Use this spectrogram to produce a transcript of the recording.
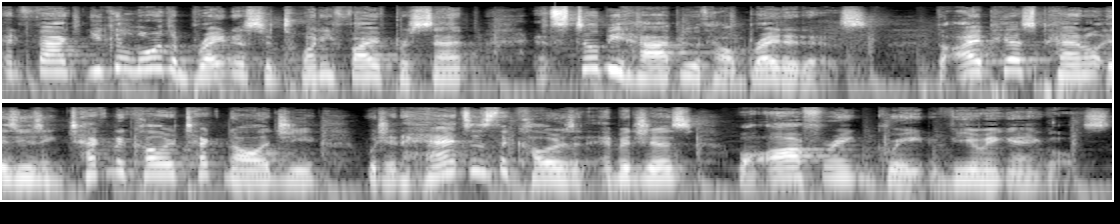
In fact, you can lower the brightness to 25% and still be happy with how bright it is. The IPS panel is using Technicolor technology, which enhances the colors in images while offering great viewing angles.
